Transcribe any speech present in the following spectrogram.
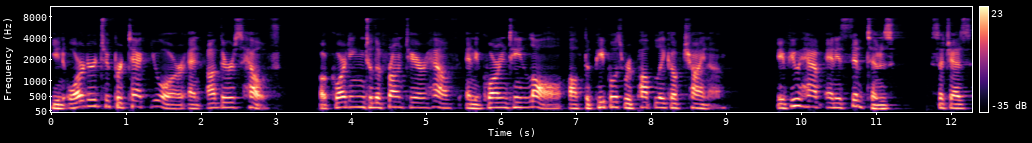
In order to protect your and others' health, according to the Frontier Health and Quarantine Law of the People's Republic of China, if you have any symptoms such as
